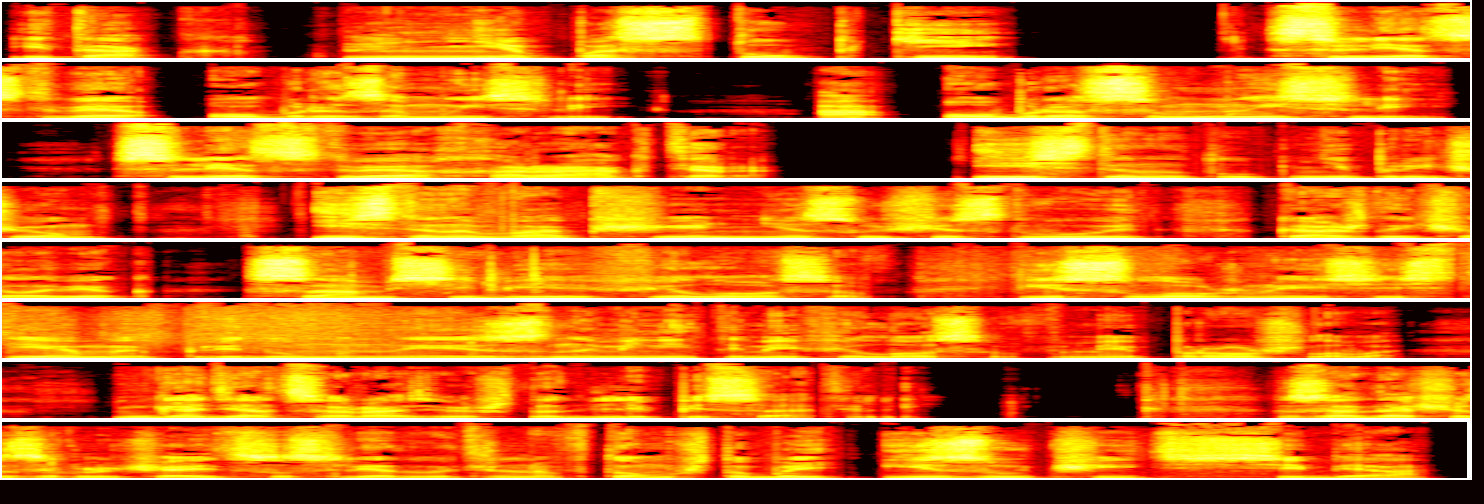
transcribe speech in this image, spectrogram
Итак, не поступки – следствие образа мыслей, а образ мыслей следствие характера. Истина тут ни при чем. Истина вообще не существует. Каждый человек сам себе философ, и сложные системы, придуманные знаменитыми философами прошлого, годятся разве что для писателей. Задача заключается, следовательно, в том, чтобы изучить себя,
